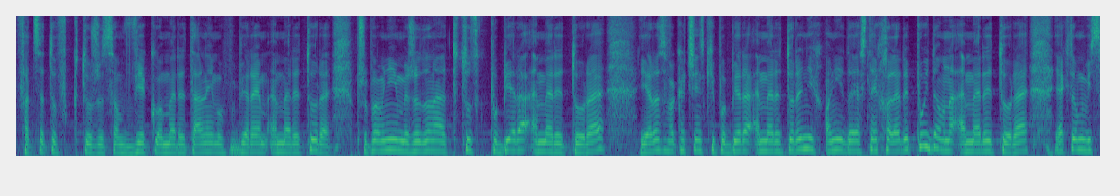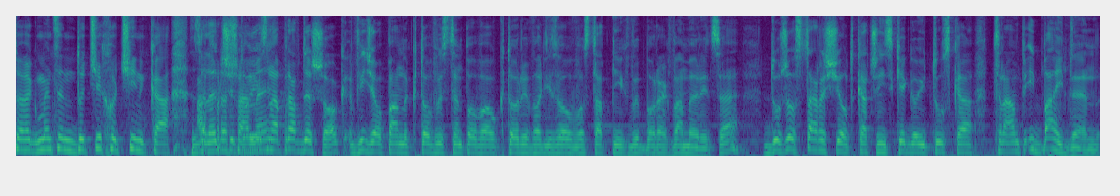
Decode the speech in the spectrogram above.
facetów, którzy są w wieku emerytalnym i pobierają emeryturę. Przypomnijmy, że Donald Tusk pobiera emeryturę, Jarosław Kaczyński pobiera emeryturę, niech oni do jasnej cholery pójdą na emeryturę. Jak to mówi Sławek Mencen, do Ciechocinka Ale czy to zapraszamy. jest naprawdę szok? Widział pan, kto występował, kto rywalizował w ostatnich wyborach w Ameryce? Dużo starsi od Kaczyńskiego i Tuska Trump i Biden.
